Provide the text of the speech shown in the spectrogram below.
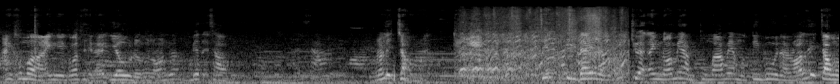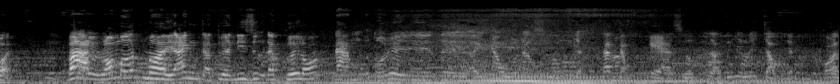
anh không ngờ anh ấy có thể là yêu được nó nữa. Biết tại sao Tại sao? nó lấy chồng này chính vì đây là cái chuyện anh nói với em thông báo với em một tin vui là nó lấy chồng rồi. Và nó mới mời anh cả tuyền đi dự đám cưới nó. Đang mỗi tối thì, thì ấy nhau đang sướng nhỉ đang cặp kè sướng bây giờ tự nhiên lấy chồng nhỉ khó là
